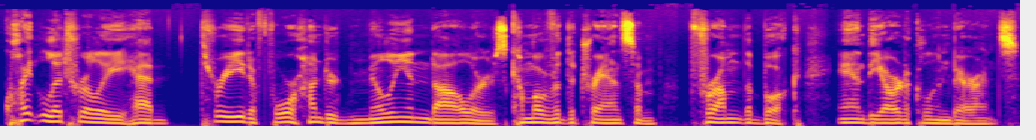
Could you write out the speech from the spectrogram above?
quite literally had three to four hundred million dollars come over the transom from the book and the article in barron's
